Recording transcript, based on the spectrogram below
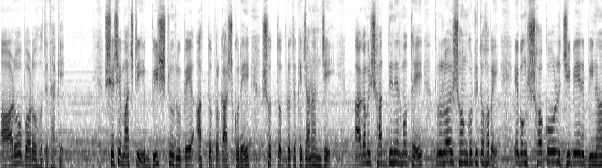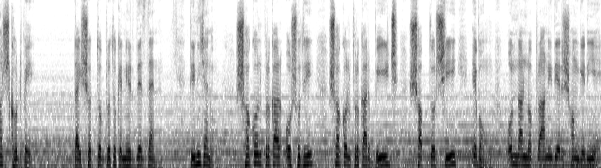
আরও বড় হতে থাকে। শেষে মাছটি বিষ্ণু রূপে আত্মপ্রকাশ করে সত্যব্রতকে জানান যে আগামী সাত দিনের মধ্যে প্রলয় সংগঠিত হবে এবং সকল জীবের বিনাশ ঘটবে। তাই সত্যব্রতকে নির্দেশ দেন, তিনি যেন সকল প্রকার ওষুধি, সকল প্রকার বীজ, সপ্তর্ষি এবং অন্যান্য প্রাণীদের সঙ্গে নিয়ে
